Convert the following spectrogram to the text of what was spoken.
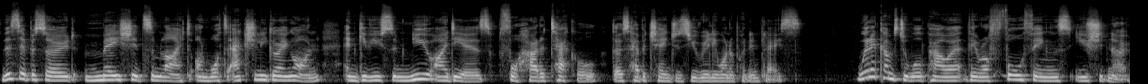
this episode may shed some light on what's actually going on and give you some new ideas for how to tackle those habit changes you really want to put in place. When it comes to willpower, there are four things you should know.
